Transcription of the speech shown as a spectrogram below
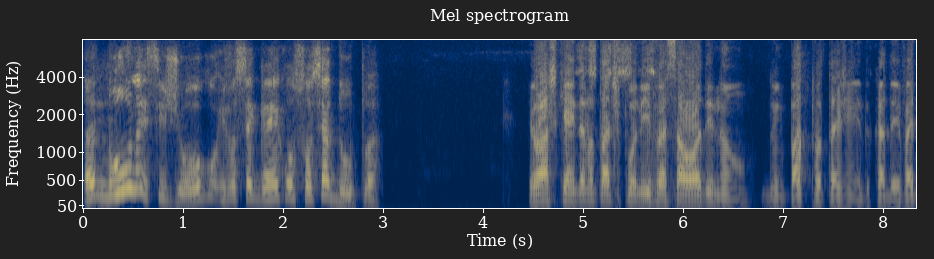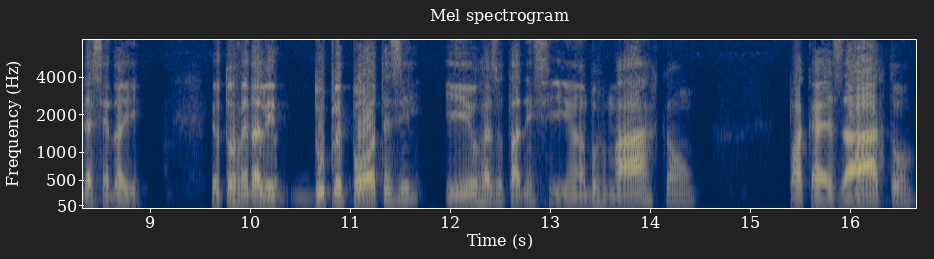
anula esse jogo e você ganha como se fosse a dupla. Eu acho que ainda não está disponível essa odd, não, do empate protegendo. Cadê? Vai descendo aí. Eu estou vendo ali dupla hipótese e o resultado em si. Ambos marcam, placa exato.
